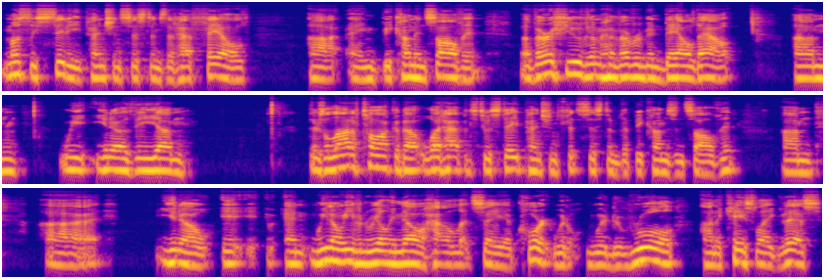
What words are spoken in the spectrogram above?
mostly city pension systems that have failed and become insolvent. Uh, very few of them have ever been bailed out. Um, we, you know, the um, there's a lot of talk about what happens to a state pension system that becomes insolvent. Um, uh, you know, it, and we don't even really know how, let's say, a court would would rule on a case like this.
